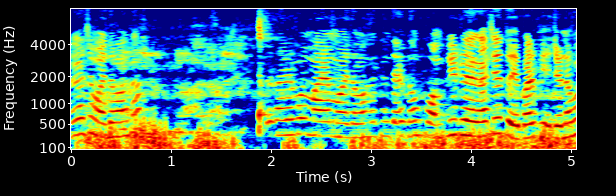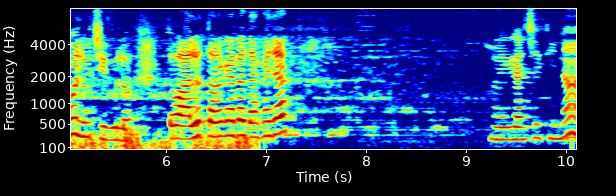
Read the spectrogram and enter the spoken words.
হয়ে গেছে ময়দা মাখা? মায়ের ময়দা মাখা কিন্তু একদম কমপ্লিট হয়ে গেছে। তো এবার ভেজে নেব লুচিগুলো। তো আলুর তরকারিটা দেখা যাক হয়ে গেছে কি না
